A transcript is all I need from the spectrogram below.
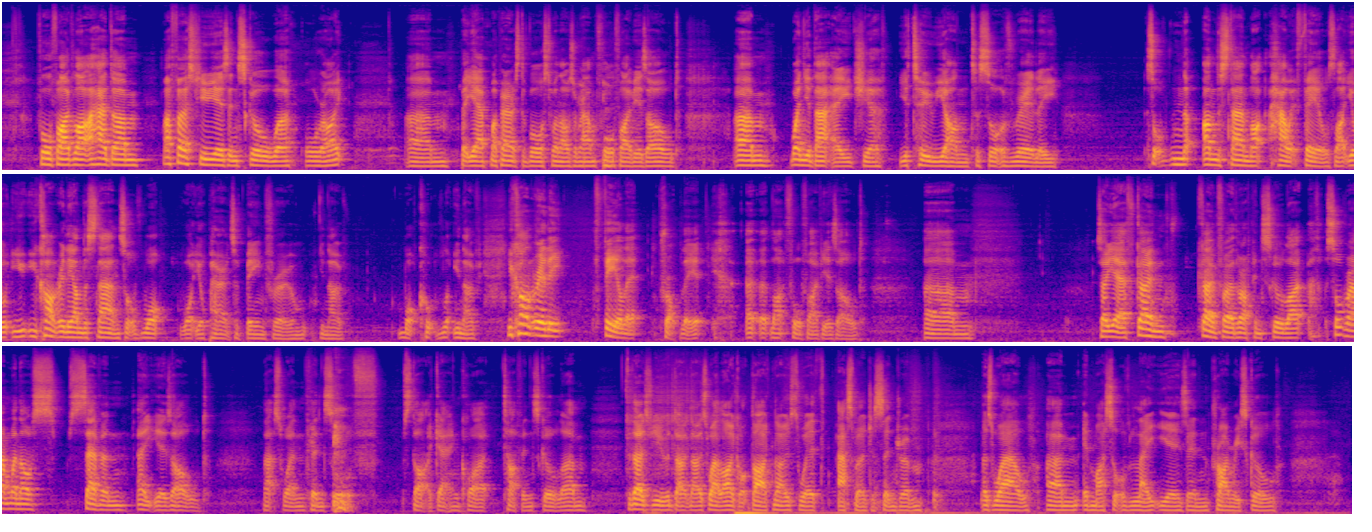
four or five. Like I had um, my first few years in school were all right. Um, but yeah, my parents divorced when I was around four or five years old um, when you're that age, you're you're too young to sort of really sort of n- understand like how it feels. Like you you you can't really understand sort of what what your parents have been through, and you know what you know you can't really feel it properly at, at, at like four or five years old. Um, so yeah, going going further up in school, like sort of around when I was seven, eight years old, that's when things sort of started getting quite tough in school. Um, for those of you who don't know as well, I got diagnosed with Asperger's syndrome as well um, in my sort of late years in primary school.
